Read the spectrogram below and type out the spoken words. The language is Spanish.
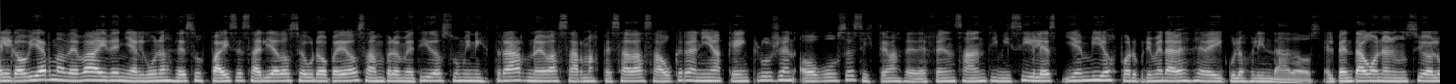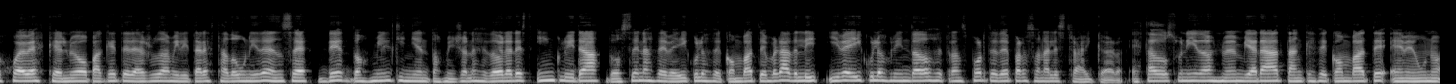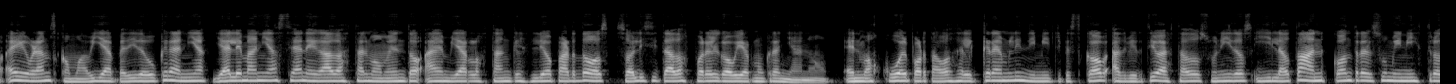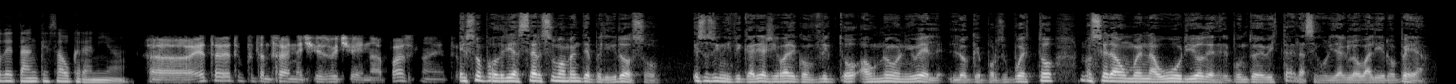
El gobierno de Biden y algunos de sus países aliados europeos han prometido suministrar nuevas armas pesadas a Ucrania que incluyen obuses, sistemas de defensa antimisiles y envíos por primera vez de vehículos blindados. El Pentágono anunció el jueves que el nuevo paquete de ayuda militar estadounidense de 2.500 millones de dólares incluirá docenas de vehículos de combate Bradley y vehículos blindados de transporte de personal Striker. Estados Unidos no enviará tanques de combate M1 Abrams como había pedido Ucrania y Alemania se ha negado hasta el momento a enviar los tanques Leopard 2 solicitados por el gobierno ucraniano. En Moscú, el portavoz del Kremlin, Dmitry Peskov, advirtió a Estados Unidos y la OTAN contra el suministro de tanques a Ucrania. Eso podría ser sumamente peligroso. Eso significaría llevar el conflicto a un nuevo nivel, lo que por supuesto no será un buen augurio desde el punto de vista de la seguridad global y europea.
